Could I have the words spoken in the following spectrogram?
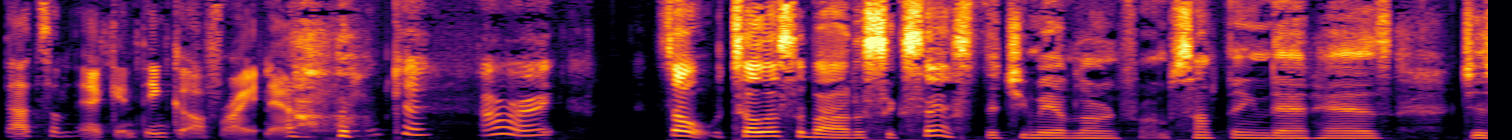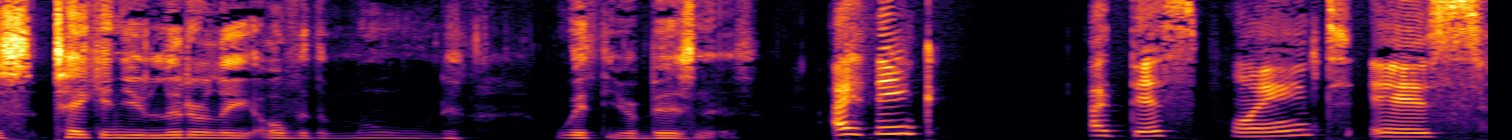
that's something I can think of right now. okay, all right. So tell us about a success that you may have learned from, something that has just taken you literally over the moon with your business. I think at this point is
